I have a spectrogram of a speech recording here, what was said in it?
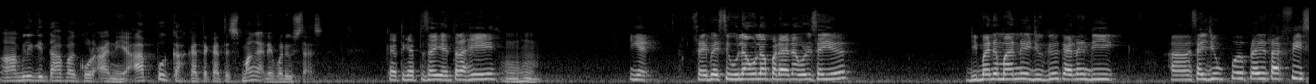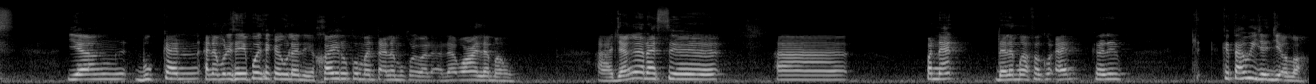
Uh, bila kita hafal Quran ni, apakah kata-kata semangat daripada Ustaz? Kata-kata saya yang terakhir, mm-hmm. Ingat, saya biasa ulang-ulang pada anak murid saya. Di mana-mana juga kadang di uh, saya jumpa pelajar tahfiz yang bukan anak murid saya pun saya akan ulang dia. Khairukum man ta'lamu wa 'allamahu. Uh, jangan rasa uh, penat dalam menghafal Quran kerana ketahui janji Allah.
